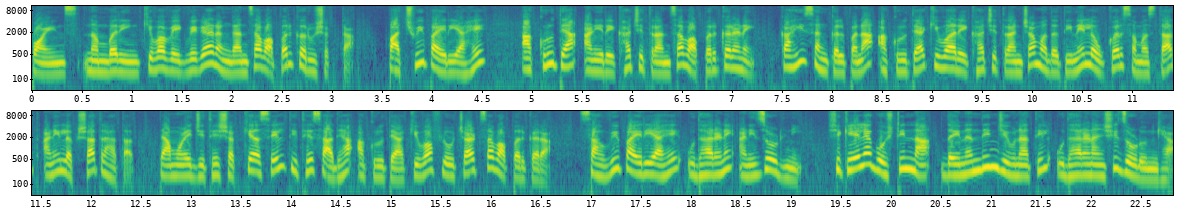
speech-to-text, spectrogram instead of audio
पॉइंट्स नंबरिंग किंवा वेगवेगळ्या रंगांचा वापर करू शकता. पाचवी पायरी आहे आकृत्या आणि रेखाचित्रांचा वापर करणे. काही संकल्पना आकृत्या किंवा रेखाचित्रांच्या मदतीने लवकर समजतात आणि लक्षात राहतात. त्यामुळे जिथे शक्य असेल तिथे साध्या आकृत्या किंवा फ्लोचार्टचा वापर करा. सहावी पायरी आहे उदाहरणे आणि जोडणी. शिकलेल्या गोष्टींना दैनंदिन जीवनातील उदाहरणांशी जोडून घ्या.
